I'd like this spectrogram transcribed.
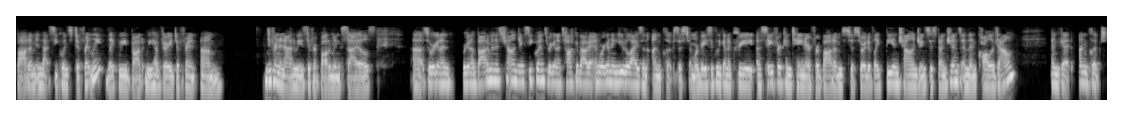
bottom in that sequence differently. Like we bought, we have very different um, different anatomies, different bottoming styles. Uh, so we're gonna we're gonna bottom in this challenging sequence. We're gonna talk about it, and we're gonna utilize an unclip system. We're basically gonna create a safer container for bottoms to sort of like be in challenging suspensions and then call it down and get unclipped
